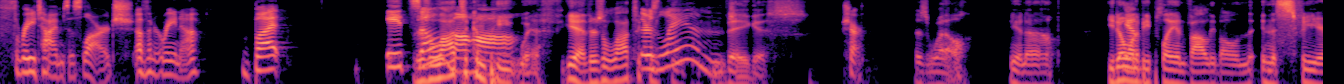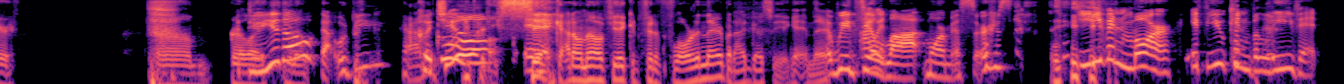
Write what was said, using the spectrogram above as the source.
three times as large of an arena. But it's There's a lot to compete with. Yeah, there's a lot to There's compete with in land. Vegas Sure. as well. You know, you don't Yeah. want to be playing volleyball in the, in the sphere. Um, or Do you though? know, that would be kind of Could cool. you? pretty sick. I don't know if you could fit a floor in there, but I'd go see a game there. We'd see I a would- lot more missers. Even more, if you can believe it.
